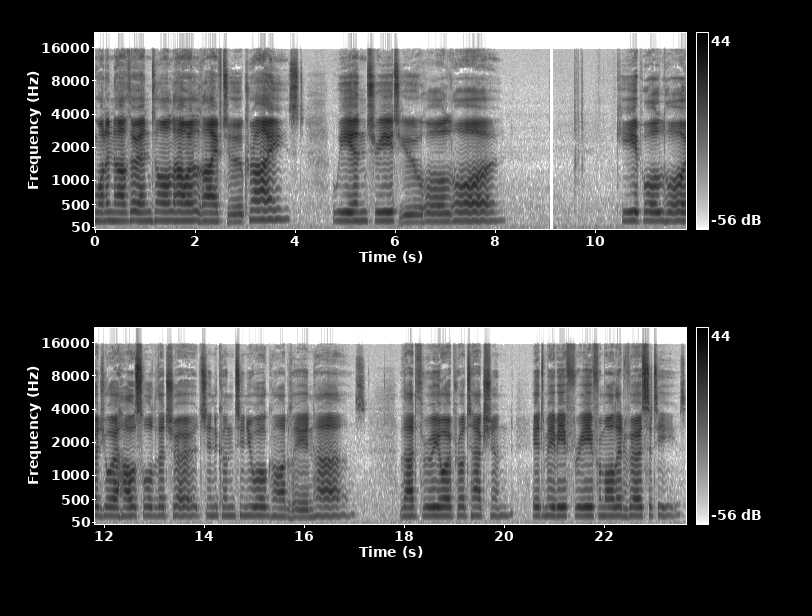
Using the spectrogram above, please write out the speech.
one another and all our life to Christ. We entreat you, O Lord. Keep, O Lord, your household, the church, in continual godliness, that through your protection it may be free from all adversities,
